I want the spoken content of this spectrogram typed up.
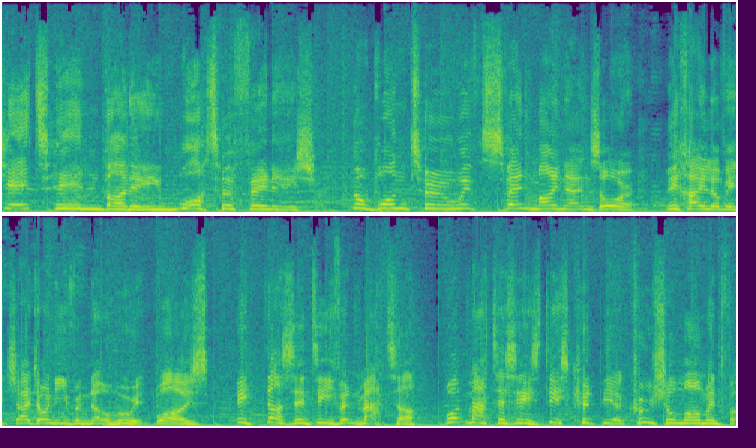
Get in, buddy. What a finish. The 1-2 with Sven Mijnans or Mihailovic. I don't even know who it was. It doesn't even matter. What matters is this could be a crucial moment for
